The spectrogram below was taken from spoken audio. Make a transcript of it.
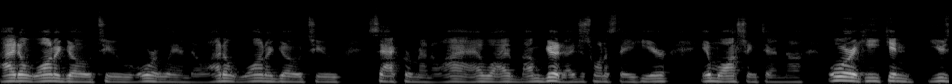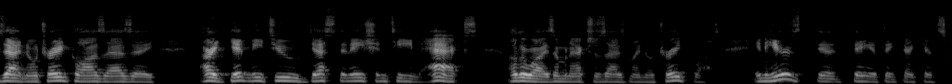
I don't want to go to Orlando. I don't want to go to Sacramento. I, I am good. I just want to stay here in Washington." Uh, or he can use that no trade clause as a, "All right, get me to destination team X." Otherwise, I'm going to exercise my no trade clause. And here's the thing I think that gets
